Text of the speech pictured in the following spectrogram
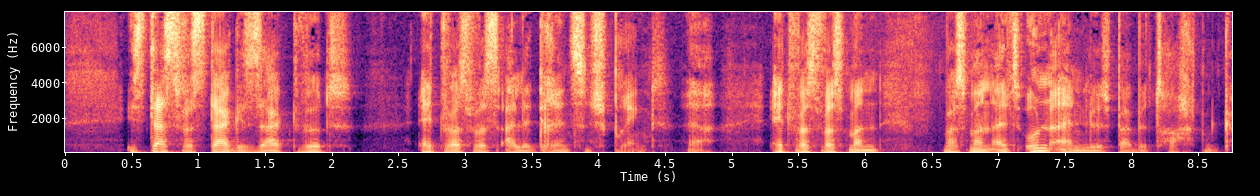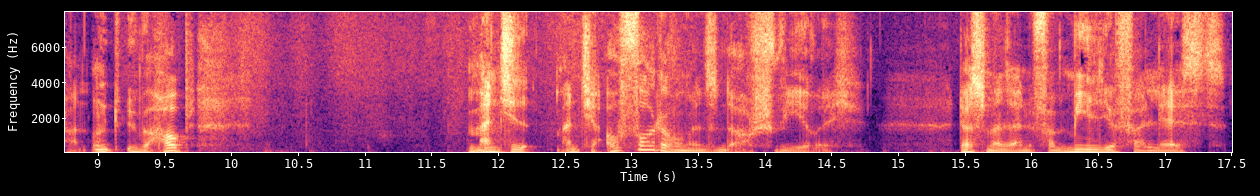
ist das, was da gesagt wird, etwas, was alle Grenzen sprengt. Ja. Etwas, was man was man als uneinlösbar betrachten kann. Und überhaupt, manche, manche Aufforderungen sind auch schwierig. Dass man seine Familie verlässt,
